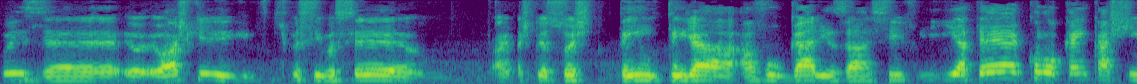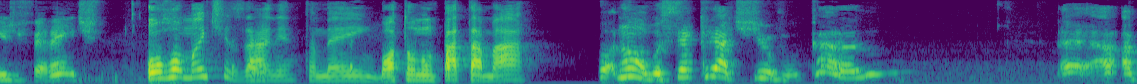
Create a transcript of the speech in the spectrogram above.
Pois é, eu, eu acho que, tipo assim, você. As pessoas tendem, tendem a, a vulgarizar assim, e até colocar em caixinhas diferentes. Ou romantizar, é. né? Também. Botam num patamar. Não, você é criativo. Cara, é, a,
